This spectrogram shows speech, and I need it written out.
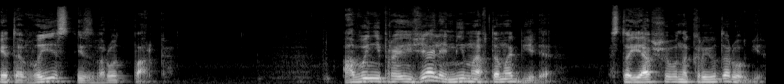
Это выезд из ворот парка. А вы не проезжали мимо автомобиля, стоявшего на краю дороги?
